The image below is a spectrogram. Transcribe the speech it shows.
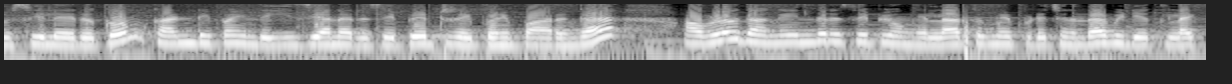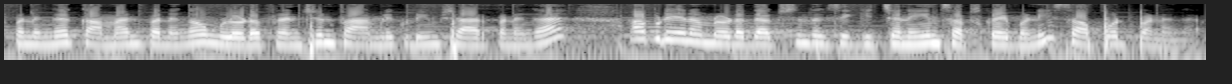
ருசியில் இருக்கும். கண்டிப்பாக இந்த ஈஸியான ரெசிபியை ட்ரை பண்ணி பாருங்கள் அவ்வளோதாங்க இந்த ரெசிபி உங்கள் எல்லாத்துக்குமே பிடிச்சிருந்தா வீடியோக்கு லைக் பண்ணுங்கள் கமெண்ட் பண்ணுங்கள் உங்களோட ஃப்ரெண்ட்ஸ் அண்ட் ஃபேமிலி கூடயும் ஷேர் பண்ணுங்கள் அப்படியே நம்மளோட தக்ஷன் தக்ஷி கிச்சனையும் சப்ஸ்கிரைப் பண்ணி சப்போர்ட் பண்ணுங்கள்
